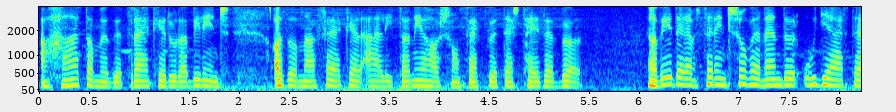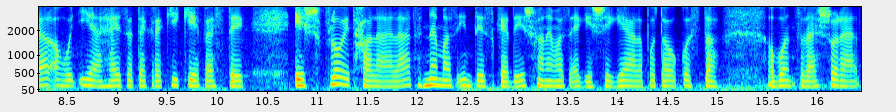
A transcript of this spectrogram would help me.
a háta mögött rákerül a bilincs, azonnal fel kell állítani a hasonfekvő testhelyzetből. A védelem szerint Sover rendőr úgy járt el, ahogy ilyen helyzetekre kiképezték, és Floyd halálát nem az intézkedés, hanem az egészségi állapota okozta. A boncolás során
